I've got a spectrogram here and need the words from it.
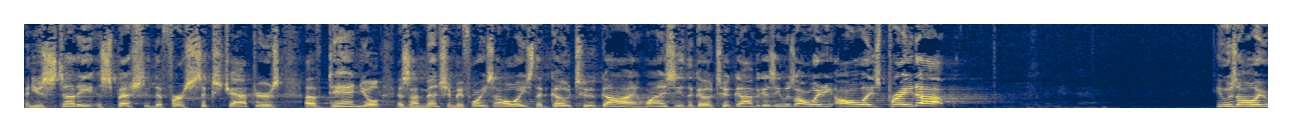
And you study especially the first six chapters of Daniel, as I mentioned before, he's always the go to guy. Why is he the go to guy? Because he was already always prayed up. He was always,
